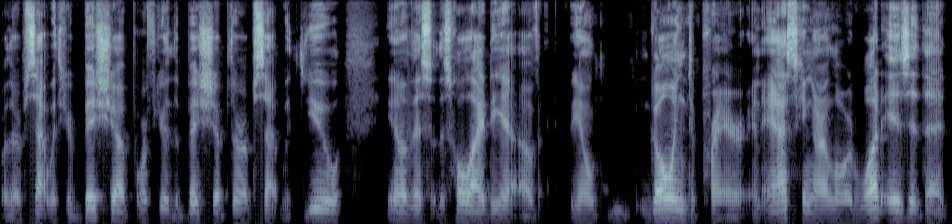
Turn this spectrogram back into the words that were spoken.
or they're upset with your bishop, or if you're the bishop, they're upset with you. You know this this whole idea of you know going to prayer and asking our lord what is it that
